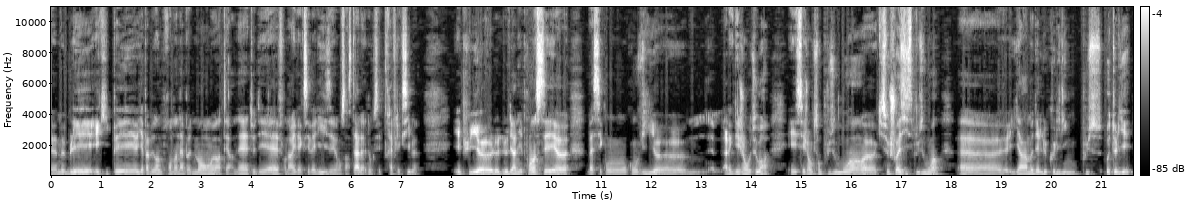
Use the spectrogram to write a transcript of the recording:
euh, meublé, équipé, il n'y a pas besoin de prendre un abonnement, Internet, EDF, on arrive avec ses valises et on s'installe, donc c'est très flexible. Et puis euh, le, dernier point, c'est bah, qu'on vit avec des gens autour, et ces gens qui sont plus ou moins, qui se choisissent plus ou moins. Il y a un modèle de co-living plus hôtelier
